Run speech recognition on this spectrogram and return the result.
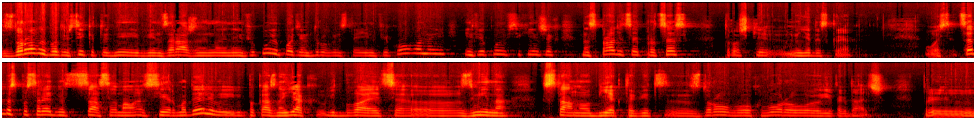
здоровий, потім стільки-то днів він заражений, але не інфікує, потім вдруг він стає інфікований, інфікує всіх інших. Насправді цей процес трошки не є дискретним. Ось це безпосередньо ця сама CR модель і показано, як відбувається е, зміна стану об'єкта від е, здорового, хворого і так далі при,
